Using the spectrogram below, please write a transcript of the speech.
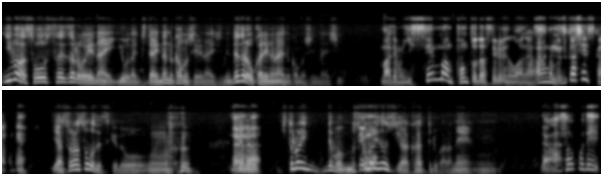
今はそうせざるを得ないような時代なのかもしれないしね、だからお金がないのかもしれないし、まあでも1000万ポンと出せるのはなかなか難しいですからね。いや、そりゃそうですけど、うん、でも、、人の、でも息子の命がかかってるからね。うんだからあそこで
